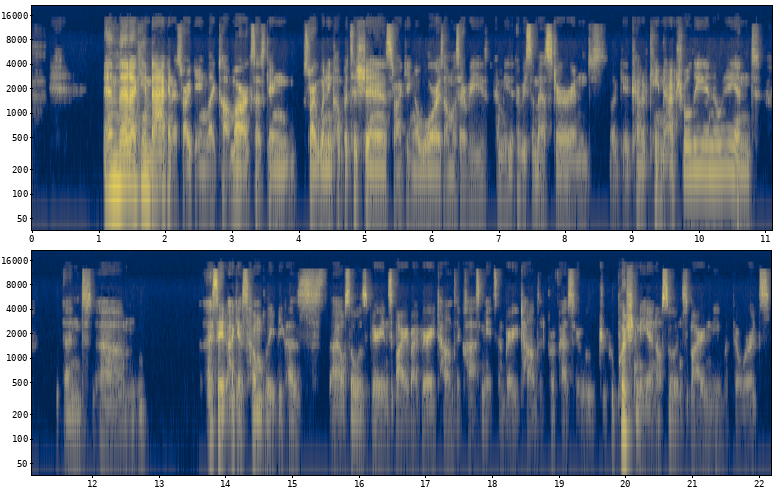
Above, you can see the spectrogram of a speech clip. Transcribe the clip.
And then I came back and I started getting like top marks. I was getting started winning competitions, started getting awards almost every every, every semester, and like it kind of came naturally in a way. And and um, I say it, I guess, humbly because I also was very inspired by very talented classmates and very talented professor who, who pushed me and also inspired me with their words.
